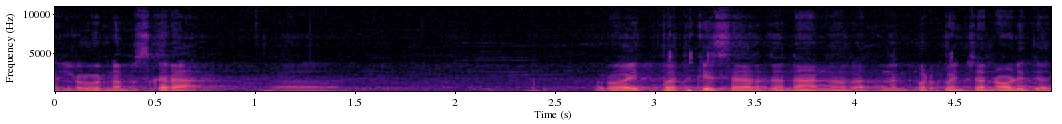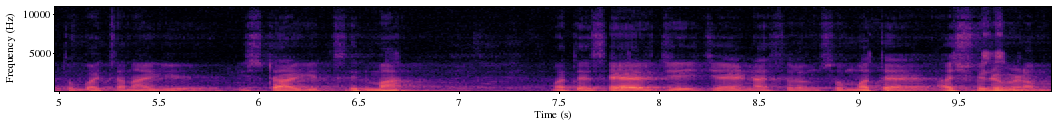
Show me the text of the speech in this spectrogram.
ಎಲ್ರಿಗೂ ನಮಸ್ಕಾರ. ರೋಹಿತ್ ಪತ್ಕಿ ಸರ್ದು ನಾನು ರತ್ನನ್ ಪ್ರಪಂಚ ನೋಡಿದ್ದೆ. ತುಂಬ ಚೆನ್ನಾಗಿ ಇಷ್ಟ ಆಗಿದ್ದು ಸಿನಿಮಾ. ಮತ್ತು ಸೇರ್ ಜಿ ಜಯಣ್ಣ ಫಿಲ್ಮ್ಸು ಮತ್ತು Ashwini madam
